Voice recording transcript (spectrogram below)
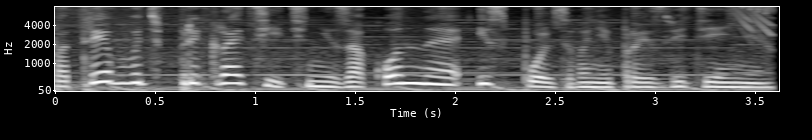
потребовать прекратить незаконное использование произведения.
